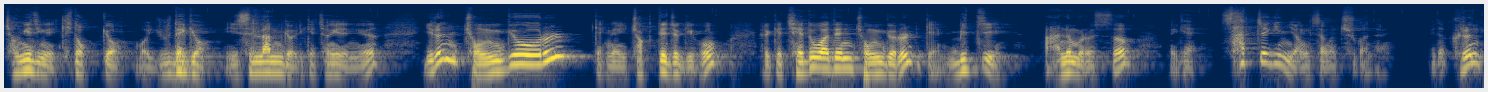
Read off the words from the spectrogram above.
정해진 게 기독교, 뭐 유대교, 이슬람교 이렇게 정해진 거 이런 종교를 굉장히 적대적이고 그렇게 제도화된 종교를 이렇게 믿지 않음으로써 이게 사적인 영성을 추구한다. 그런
